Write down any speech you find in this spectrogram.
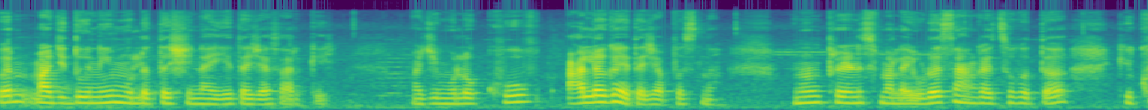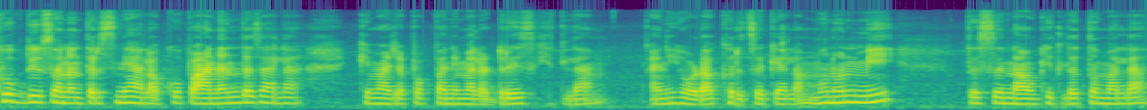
पण माझी दोन्ही मुलं तशी नाही आहे त्याच्यासारखी. माझी मुलं खूप अलग आहे त्याच्यापासनं. म्हणून फ्रेंड्स मला एवढं सांगायचं होतं की खूप दिवसानंतर स्नेहाला खूप आनंद झाला की माझ्या पप्पाने मला ड्रेस घेतला आणि एवढा खर्च केला. म्हणून मी तसं नाव घेतलं. तुम्हाला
